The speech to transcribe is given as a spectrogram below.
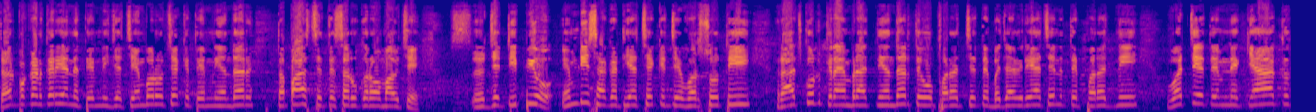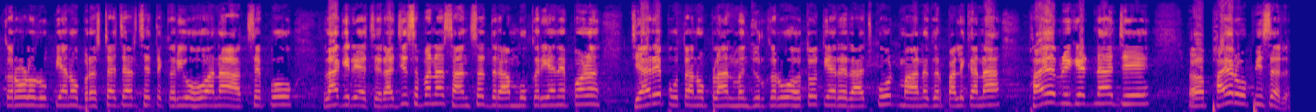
ધરપકડ કરી અને તેમની જે ચેમ્બરો છે કે તેમની અંદર તપાસ છે તે શરૂ કરવામાં આવી છે. જે ટીપીઓ એમડી સાગઠિયા છે કે જે વર્ષોથી રાજકોટ ક્રાઇમ બ્રાન્ચની અંદર તેઓ ફરજ છે તે બજાવી રહ્યા છે અને તે ફરજની વચ્ચે તેમને ક્યાંક કરોડો રૂપિયાનો ભ્રષ્ટાચાર છે તે કર્યો હોવાના આક્ષેપો લાગી રહ્યા છે. રાજ્યસભાના સાંસદ રામ મોકરિયાને પણ જ્યારે પોતાનો પ્લાન મંજૂર કરવો હતો ત્યારે રાજકોટ મહાનગરપાલિકાના ફાયર બ્રિગેડના જે ફાયર ઓફિસર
